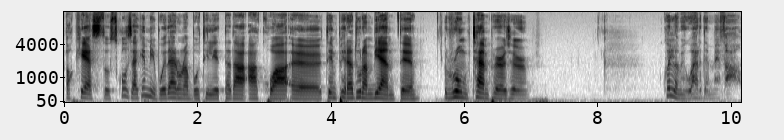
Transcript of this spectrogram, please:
ho chiesto, scusa, che mi puoi dare una bottiglietta d'acqua eh, temperatura ambiente? Room temperature quello mi guarda e mi fa.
